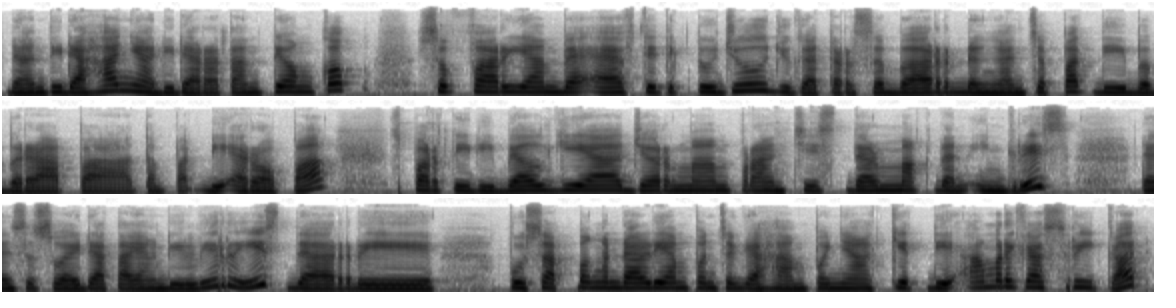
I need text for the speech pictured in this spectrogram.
Dan tidak hanya di daratan Tiongkok, subvarian BF.7 juga tersebar dengan cepat di beberapa tempat di Eropa, seperti di Belgia, Jerman, Prancis, Denmark, dan Inggris. Dan sesuai data yang diliris dari Pusat Pengendalian Pencegahan Penyakit di Amerika Serikat,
